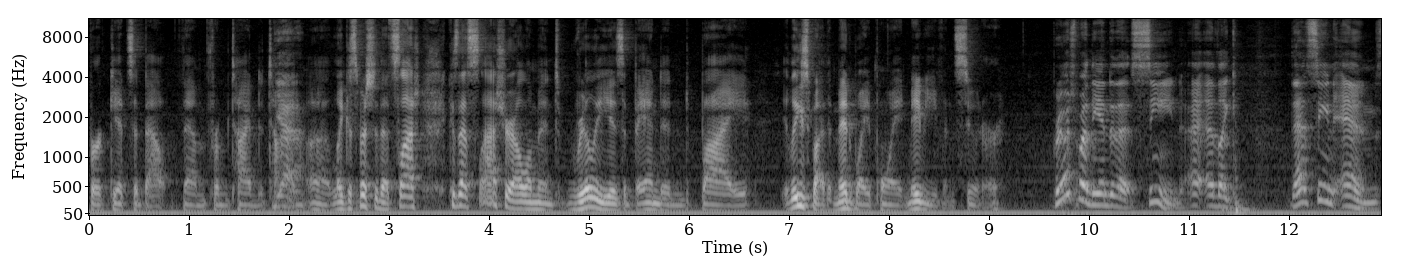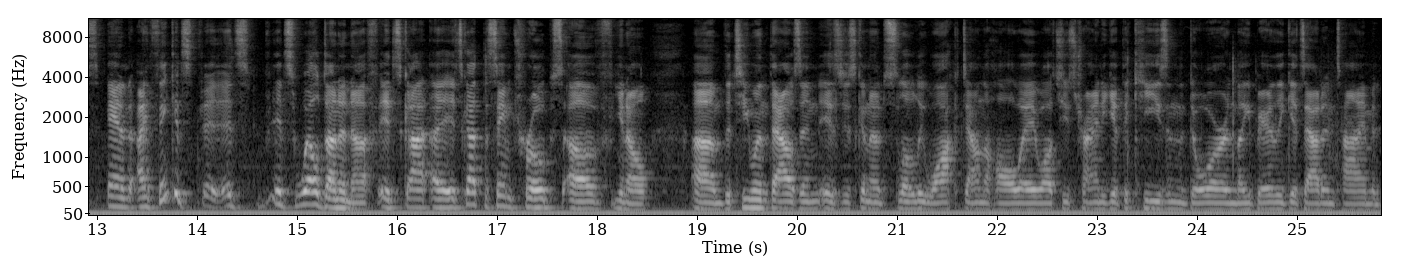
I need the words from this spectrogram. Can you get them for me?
forgets about them from time to time. Yeah. Uh, like especially that slash because that slasher element really is abandoned by at least by the midway point, maybe even sooner. Pretty much by the end of that scene I, I, like that scene ends and i think it's it's it's well done enough. It's got uh, it's got the same tropes of you know um, the T1000 is just gonna slowly walk down the hallway while she's trying to get the keys in the door and like barely gets out in time and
